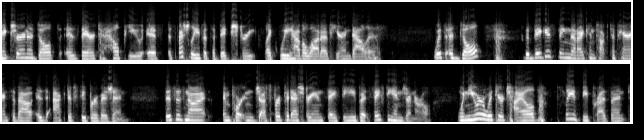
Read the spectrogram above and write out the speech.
Make sure an adult is there to help you if especially if it's a big street like we have a lot of here in Dallas. With adults, the biggest thing that I can talk to parents about is active supervision. This is not important just for pedestrian safety, but safety in general when you are with your child, please be present.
